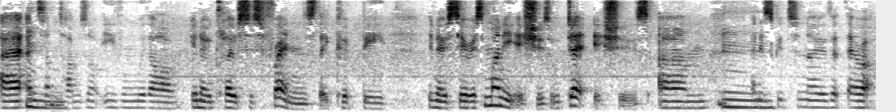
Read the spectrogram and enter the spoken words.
uh, and mm. sometimes not even with our you know closest friends. They could be you know serious money issues or debt issues, um, mm. and it's good to know that there are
